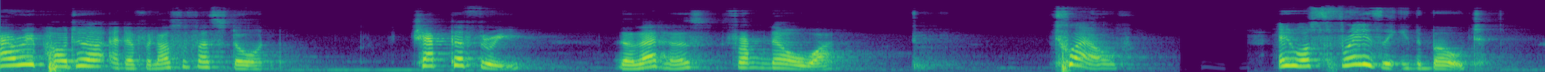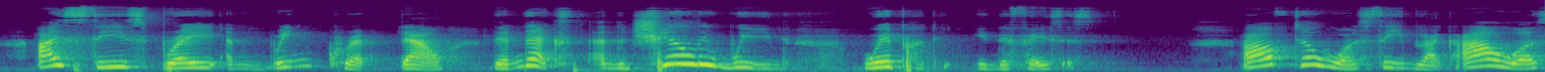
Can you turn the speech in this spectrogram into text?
Harry Potter and the Philosopher's Stone. Chapter 3 The Letters from No One. 12. It was freezing in the boat. Icy spray and wind crept down their necks, and the chilly wind whipped in their faces. After what seemed like hours,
